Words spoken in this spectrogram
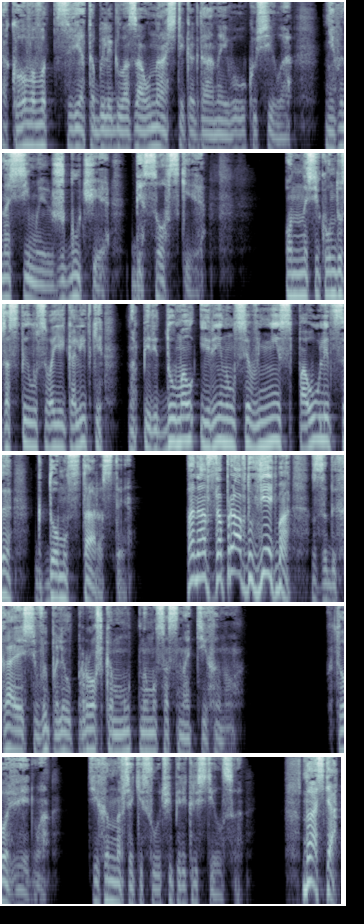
Такого вот цвета были глаза у Насти, когда она его укусила. Невыносимые, жгучие, бесовские. Он на секунду застыл у своей калитки, но передумал и ринулся вниз по улице к дому старосты. «Она взаправду ведьма!» — задыхаясь, выпалил Прошка мутному сосна Тихону. «Кто ведьма?» Тихон на всякий случай перекрестился. «Настя!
